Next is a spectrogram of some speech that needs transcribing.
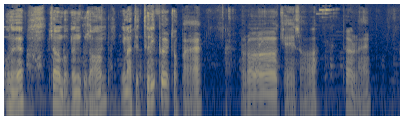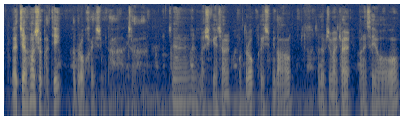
오늘 처음 보는 구성 이마트 트리플 족발 이렇게 해서 토요일날 렛진 혼술 파티 하도록 하겠습니다. 자, 짠 맛있게 잘 먹도록 하겠습니다. 자, 덥지 말잘 보내세요.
